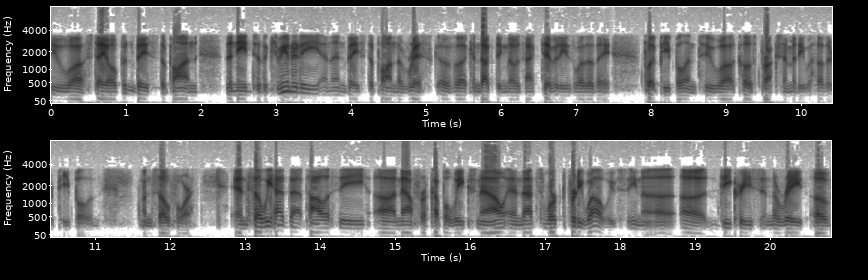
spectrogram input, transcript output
to uh, stay open based upon the need to the community and then based upon the risk of uh, conducting those activities, whether they put people into uh, close proximity with other people and and so forth. And so we had that policy uh, now for a couple weeks now, and that's worked pretty well. We've seen a, a decrease in the rate of,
